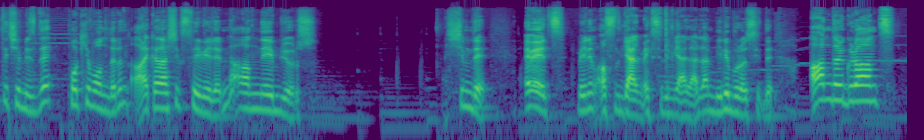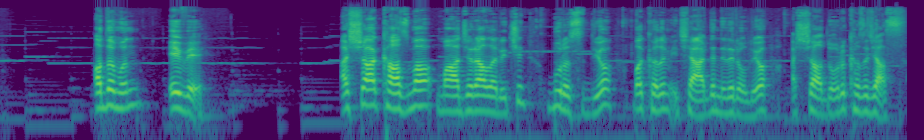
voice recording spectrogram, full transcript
Bit içimizde Pokemon'ların arkadaşlık seviyelerini anlayabiliyoruz. Şimdi evet benim asıl gelmek istediğim yerlerden biri burasıydı. Underground adamın evi. Aşağı kazma maceraları için burası diyor. Bakalım içeride neler oluyor. Aşağı doğru kazacağız.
